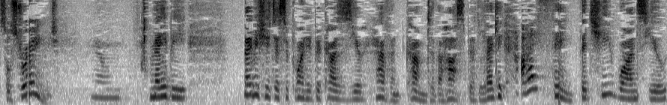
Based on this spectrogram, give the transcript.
so strange. You know, maybe, maybe she's disappointed because you haven't come to the hospital lately. I think that she wants you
